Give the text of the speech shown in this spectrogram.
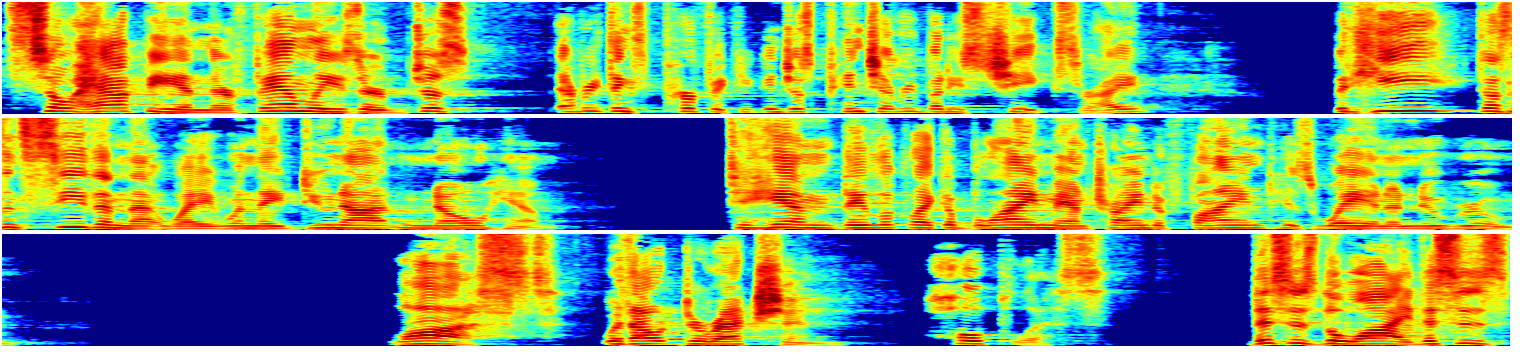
so happy and their families are just, everything's perfect. You can just pinch everybody's cheeks, right? But he doesn't see them that way when they do not know him. To him, they look like a blind man trying to find his way in a new room. Lost, without direction, hopeless. This is the why, this is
